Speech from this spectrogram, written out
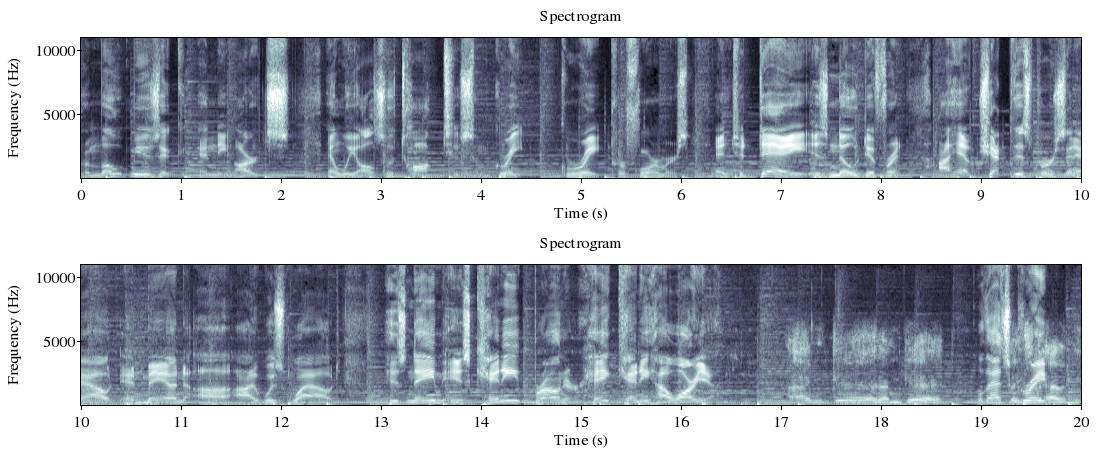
promote music and the arts, and we also talk to some great great performers, and today is no different. I have checked this person out, and man, uh, I was wowed. His name is Kenny Brawner. Hey, Kenny, how are you? I'm good. I'm good. Well, that's Thanks great. For having me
